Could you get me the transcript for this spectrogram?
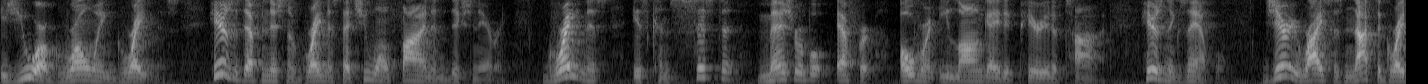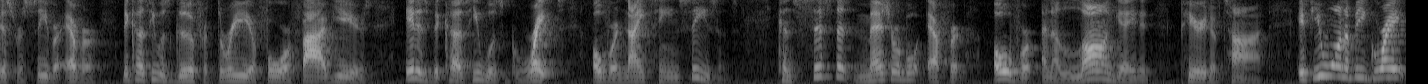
is you are growing greatness. Here's a definition of greatness that you won't find in the dictionary greatness is consistent, measurable effort over an elongated period of time. Here's an example Jerry Rice is not the greatest receiver ever because he was good for three or four or five years. It is because he was great over 19 seasons. Consistent, measurable effort over an elongated period of time. If you want to be great,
